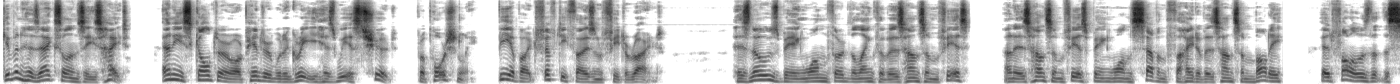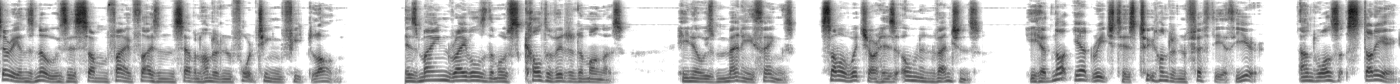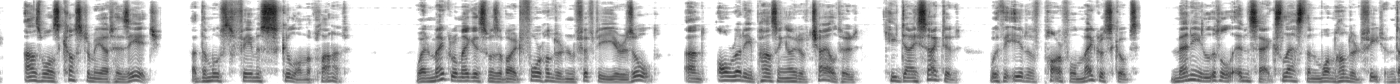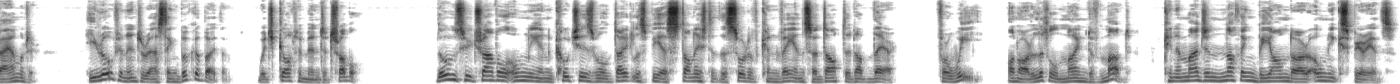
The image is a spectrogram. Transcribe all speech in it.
Given His Excellency's height, any sculptor or painter would agree his waist should, proportionally, be about 50,000 feet around. His nose being one third the length of his handsome face, and his handsome face being one seventh the height of his handsome body, it follows that the Sirian's nose is some 5,714 feet long. His mind rivals the most cultivated among us. He knows many things, some of which are his own inventions. He had not yet reached his 250th year, and was studying, as was customary at his age, at the most famous school on the planet. When Micromegas was about 450 years old, and already passing out of childhood, he dissected, with the aid of powerful microscopes, many little insects less than 100 feet in diameter. He wrote an interesting book about them, which got him into trouble. Those who travel only in coaches will doubtless be astonished at the sort of conveyance adopted up there, for we, on our little mound of mud, can imagine nothing beyond our own experience.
